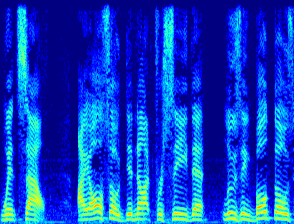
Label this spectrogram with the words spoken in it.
went south. I also did not foresee that losing both those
